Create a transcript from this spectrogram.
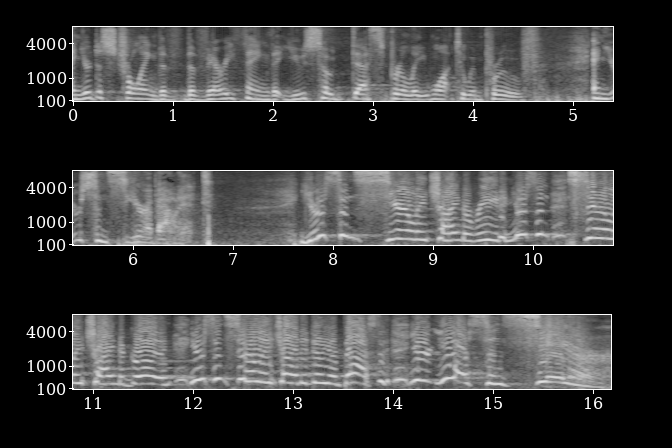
and you're destroying the, the very thing that you so desperately want to improve. And you're sincere about it. You're sincerely trying to read, and you're sincerely trying to grow, and you're sincerely trying to do your best, and you're, you are sincere.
